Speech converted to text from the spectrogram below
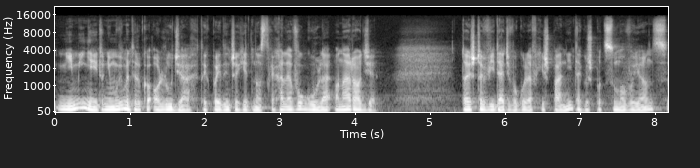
nie minie. I tu nie mówimy tylko o ludziach, tych pojedynczych jednostkach, ale w ogóle o narodzie. To jeszcze widać w ogóle w Hiszpanii, tak już podsumowując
